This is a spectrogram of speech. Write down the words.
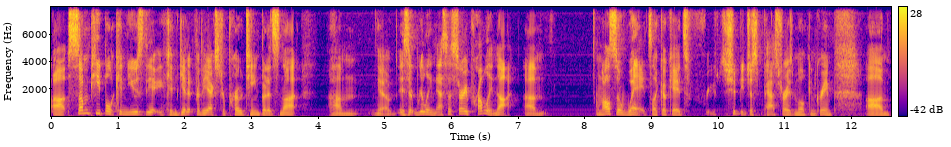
Uh, some people can use the can get it for the extra protein, but it's not. Um, you know, is it really necessary? Probably not. Um, and also whey. It's like okay, it's free, it should be just pasteurized milk and cream. Um,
